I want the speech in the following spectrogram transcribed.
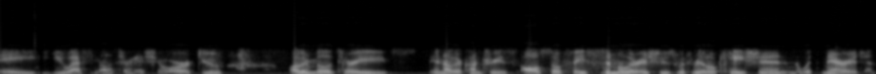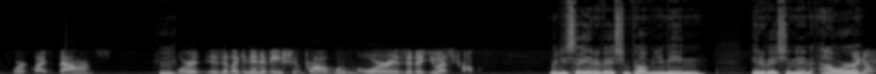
a U.S. military issue, or do other militaries in other countries also face similar issues with relocation, with marriage, and work life balance? Or is it like an innovation problem, or is it a U.S. problem? When you say innovation problem, you mean innovation in our Like a,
